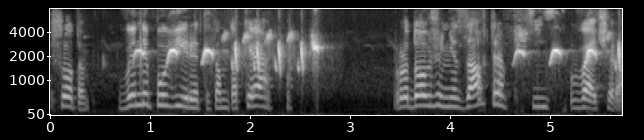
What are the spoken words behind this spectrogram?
Що там? Ви не повірите, там таке. Продовження завтра в 6 вечора.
